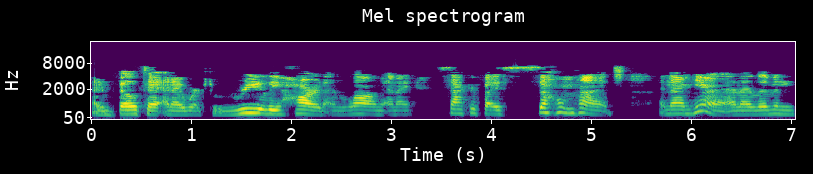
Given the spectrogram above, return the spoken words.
and built it. And I worked really hard and long and I sacrificed so much. And I'm here and I live in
